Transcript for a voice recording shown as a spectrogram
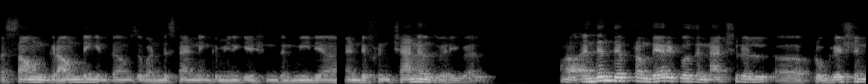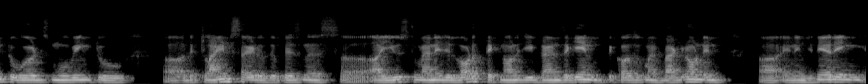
a sound grounding in terms of understanding communications and media and different channels very well. Uh, and then there, from there, it was a natural uh, progression towards moving to uh, the client side of the business, uh, I used to manage a lot of technology brands. Again, because of my background in in engineering,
